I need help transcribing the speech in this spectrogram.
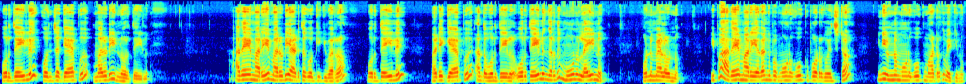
ஒரு தையல் கொஞ்சம் கேப்பு மறுபடியும் இன்னொரு தையல். அதே மாதிரியே மறுபடியும் அடுத்த கொக்கிக்கு வர்றோம். ஒரு தையல் மறுபடியும் கேப்பு அந்த ஒரு தையல். ஒரு தையலுங்கிறது மூணு லைனு ஒன்று மேலே ஒன்று இப்போ அதே மாதிரியே தாங்க இப்போ மூணு கூக்கு போடுறதுக்கு வச்சுட்டோம். இனி இன்னும் மூணு கூக்கு மாட்டுறதுக்கு வைக்கணும்.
